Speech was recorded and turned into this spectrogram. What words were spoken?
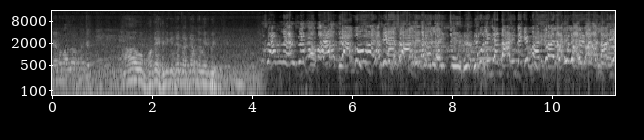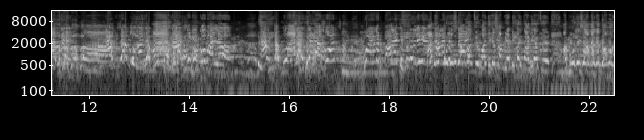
কেন আপনাকে হ্যাঁ ও ভোটে হেরে গেছে তাকে আমাকে মেরে সামনে এসে লাগু আছে সামনে দেখছি পুলিশে দাঁড়ি থেকে মার খাওয়া পুলিশের কাছে দাঁড়িয়ে আছে একটা ঘুমাইছে পুলিশ দাঁড়ি থেকে ঘুমালো একটা পুলিশ আছে এখন ও এখন পালাচ্ছে পুলিশ আমি পুলিশ বলছি ওইদিকে সব রেডি হয়ে দাঁড়িয়ে আছে আর পুলিশ আমাকে ধমক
